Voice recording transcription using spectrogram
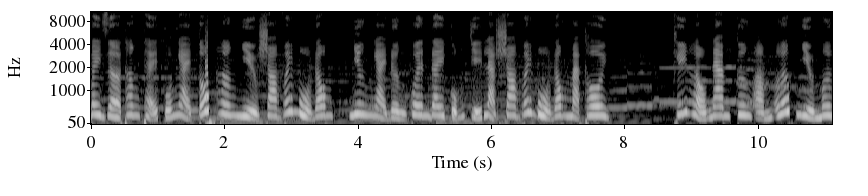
Bây giờ thân thể của ngài tốt hơn nhiều so với mùa đông, nhưng ngài đừng quên đây cũng chỉ là so với mùa đông mà thôi. Khí hậu Nam Cương ẩm ướt nhiều mưa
